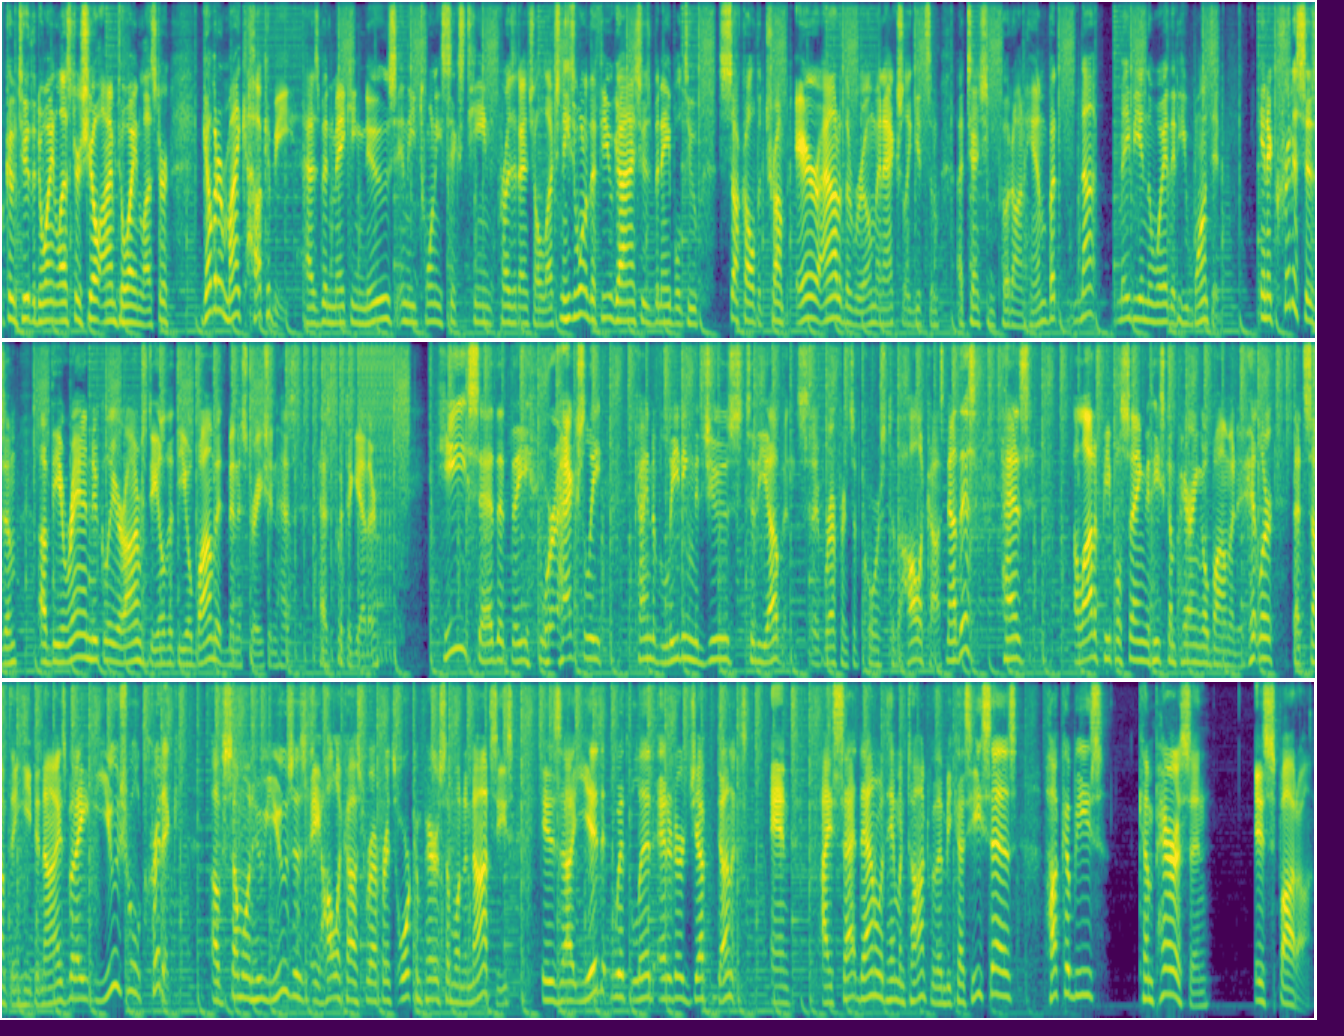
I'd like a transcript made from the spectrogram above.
Welcome to the Dwayne Lester Show. I'm Dwayne Lester. Governor Mike Huckabee has been making news in the 2016 presidential election. He's one of the few guys who's been able to suck all the Trump air out of the room and actually get some attention put on him, but not maybe in the way that he wanted. In a criticism of the Iran nuclear arms deal that the Obama administration has, has put together, he said that they were actually kind of leading the Jews to the ovens, a reference, of course, to the Holocaust. Now, this has a lot of people saying that he's comparing Obama to Hitler. That's something he denies, but a usual critic of someone who uses a Holocaust reference or compares someone to Nazis is uh, Yid with Lid editor Jeff Dunetz. And I sat down with him and talked with him because he says Huckabee's comparison is spot on.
